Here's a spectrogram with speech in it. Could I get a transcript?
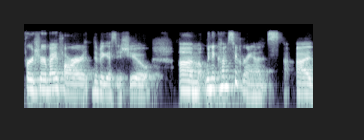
for sure by far the biggest issue. Um, when it comes to grants, uh,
